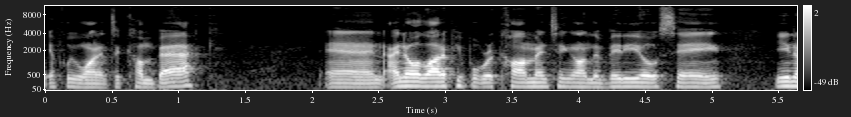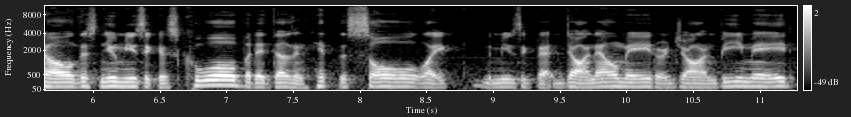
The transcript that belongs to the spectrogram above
if we want it to come back. And I know a lot of people were commenting on the video saying, you know, this new music is cool, but it doesn't hit the soul like the music that Donell made or Jon B made.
